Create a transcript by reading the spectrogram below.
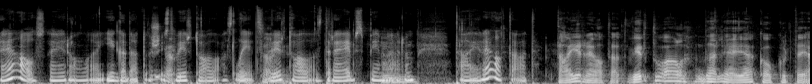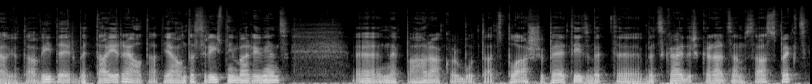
reālus eiro, lai iegādātos šīs Jā. virtuālās lietas, tā virtuālās drēbes, piemēram. Mm. Tā ir realitāte. Tā ir realitāte. Virtuāla daļai, ja kaut kur tajā, jo tā vide ir, bet tā ir realitāte. Jā, un tas ir īstenībā arī viens no nepārāk varbūt tāds plaši pētīts, bet, bet skaidrs, ka redzams aspekts,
